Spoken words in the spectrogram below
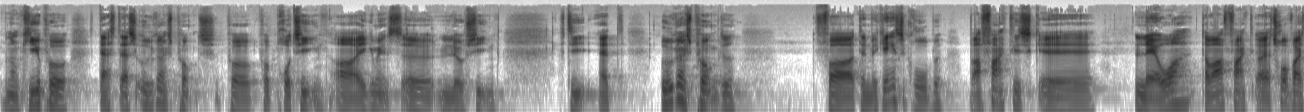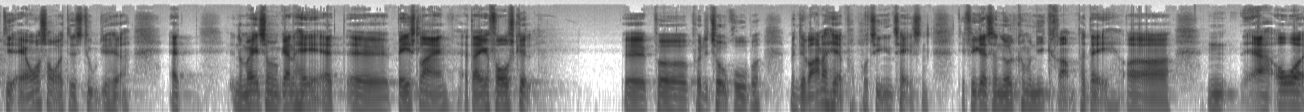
når man kigger på deres, deres udgangspunkt på, på protein og ikke mindst øh, leucin. Fordi at udgangspunktet for den veganske gruppe var faktisk øh, lavere. Der var faktisk, og jeg tror faktisk, de ærger sig over det studie her, at normalt så må man gerne have, at øh, baseline, at der ikke er forskel øh, på, på de to grupper, men det var der her på proteinindtagelsen. De fik altså 0,9 gram per dag, og er over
